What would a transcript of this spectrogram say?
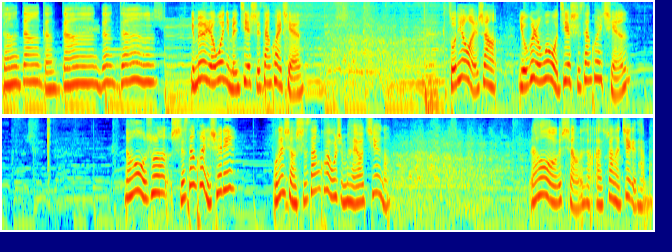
当当当当当当，有没有人问你们借十三块钱？昨天晚上有个人问我借十三块钱，然后我说十三块你确定？我在想十三块为什么还要借呢？然后我想了想，哎算了借给他吧，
